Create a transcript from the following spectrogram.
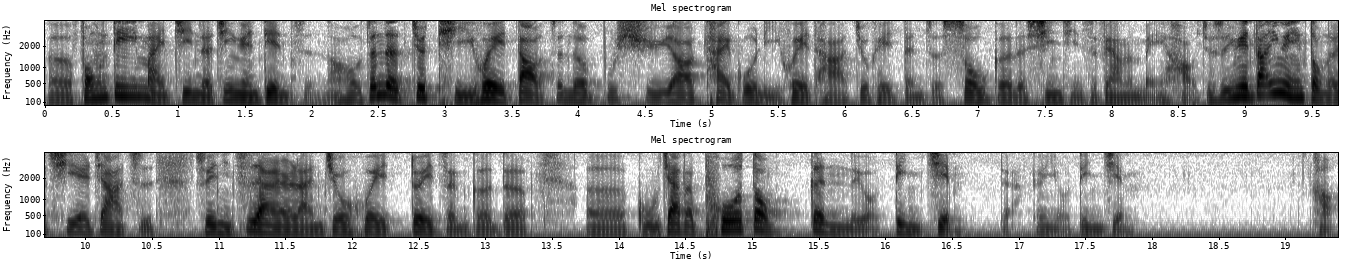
呃逢低买进了金元电子，然后真的就体会到，真的不需要太过理会它，就可以等着收割的心情是非常的美好。就是因为当因为你懂得企业价值，所以你自然而然就会对整个的呃股价的波动更有定见，对，更有定见。好。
